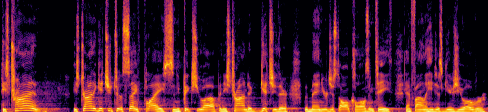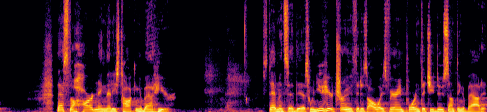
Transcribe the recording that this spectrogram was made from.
He's trying, he's trying to get you to a safe place and he picks you up and he's trying to get you there. But man, you're just all claws and teeth. And finally, he just gives you over. That's the hardening that he's talking about here. Stedman said this When you hear truth, it is always very important that you do something about it.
